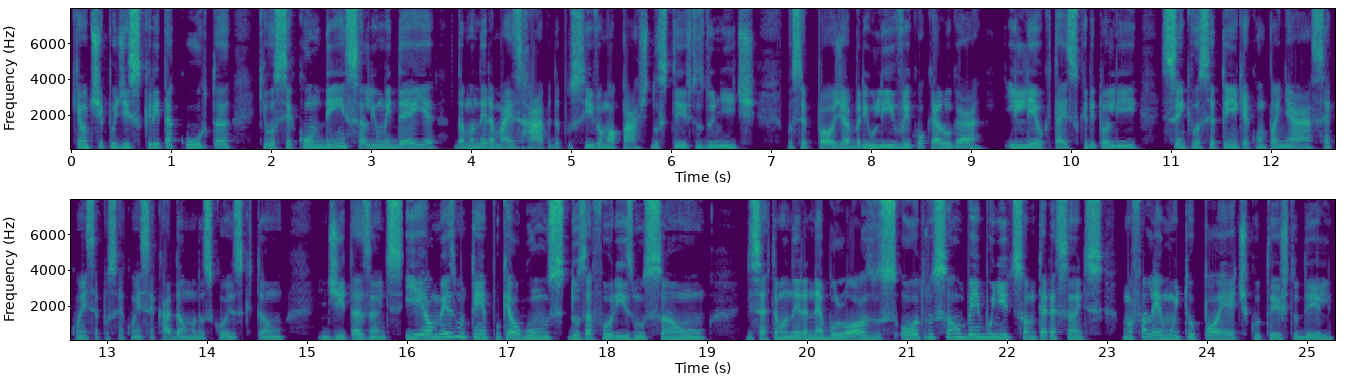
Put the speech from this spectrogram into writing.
que é um tipo de escrita curta que você condensa ali uma ideia da maneira mais rápida possível. Uma parte dos textos do Nietzsche, você pode abrir o livro em qualquer lugar e ler o que está escrito ali, sem que você tenha que acompanhar sequência por sequência cada uma das coisas que estão ditas antes. E ao mesmo tempo que alguns dos aforismos são de certa maneira nebulosos, outros são bem bonitos, são interessantes. Como eu falei, é muito poético o texto dele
